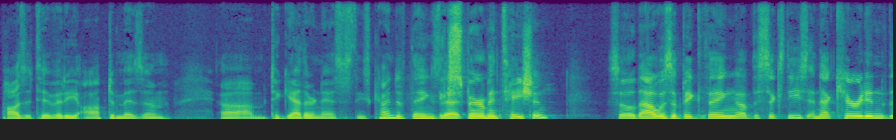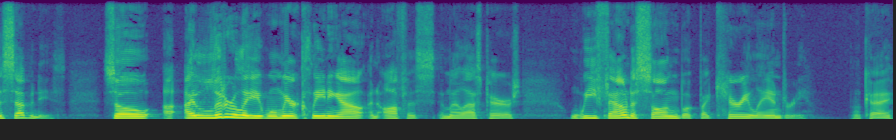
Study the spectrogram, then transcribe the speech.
positivity, optimism, um, togetherness. These kind of things that experimentation. So that was a big thing of the 60s, and that carried into the 70s. So uh, I literally, when we were cleaning out an office in my last parish, we found a songbook by Carey Landry, okay?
